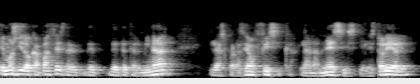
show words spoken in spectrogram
hemos sido capaces de, determinar la exploración física, la anamnesis y el historial,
